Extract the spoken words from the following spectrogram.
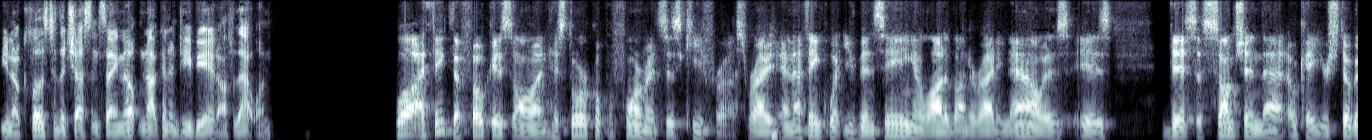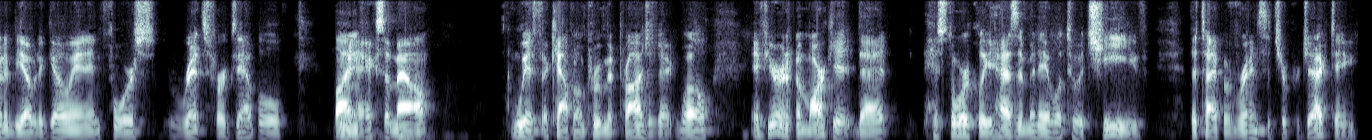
you know, close to the chest and saying, nope, not going to deviate off of that one? Well, I think the focus on historical performance is key for us, right? Mm-hmm. And I think what you've been seeing in a lot of underwriting now is is this assumption that okay, you're still going to be able to go in and force rents, for example, by mm. X amount with a capital improvement project. Well, if you're in a market that historically hasn't been able to achieve the type of rents that you're projecting,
